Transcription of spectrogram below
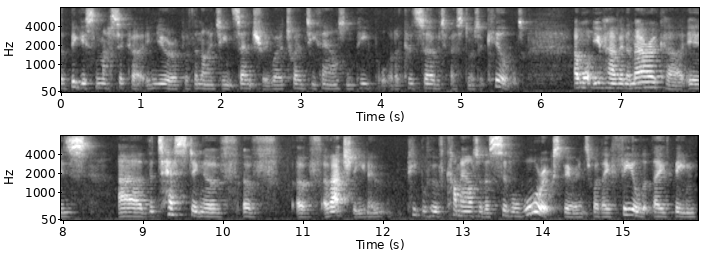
the biggest massacre in Europe of the 19th century, where 20,000 people, at a conservative estimate, are killed. And what you have in America is uh, the testing of, of, of, of actually, you know, people who have come out of a civil war experience where they feel that they've been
